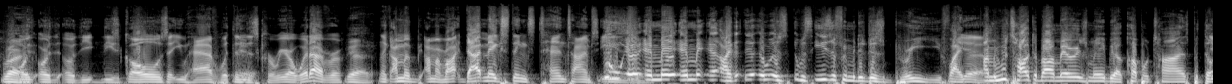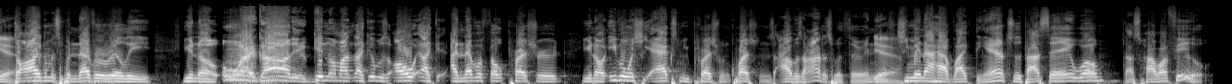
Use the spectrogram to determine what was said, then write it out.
Right. or or, or the, these goals that you have within Yeah. this career or whatever. Yeah. like I'm a I'm a right that makes things ten times easier. it, it made, it made like it, was it was easier for me to just breathe. Like Yeah. I mean, we talked about marriage maybe a couple times, but the, Yeah. the arguments were never really, you know, oh my god, you're getting on my like it was always like I never felt pressured. You know, even when she asked me pressuring questions, I was honest with her, and Yeah. she may not have liked the answers, but I say, hey, well, that's how I feel.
